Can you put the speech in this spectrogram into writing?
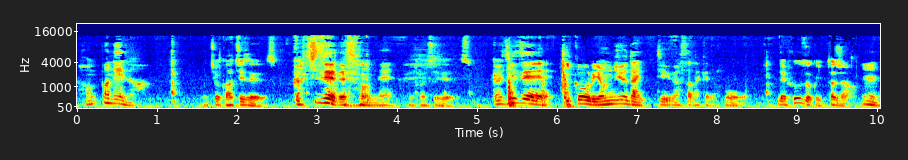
半端ねえな。一応ガチ勢ですかガチ勢ですもんね。ら。ガチ勢ですよ。ガチ勢イコール40代っていう噂だけど。もう。で、風俗行ったじゃん。うん。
